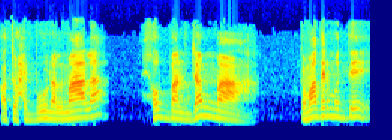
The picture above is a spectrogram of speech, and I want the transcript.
অত হেব্বুন আল মালা হব্বান জাম্মা। তোমাদের মধ্যে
